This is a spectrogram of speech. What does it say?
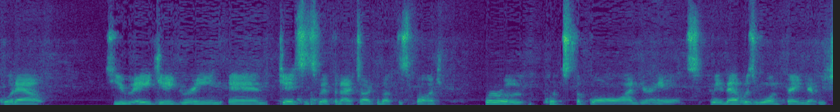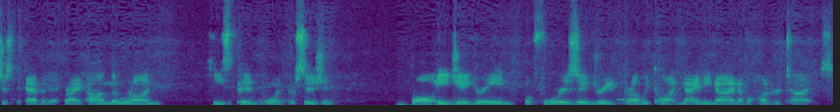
put out to AJ Green and Jason Smith and I talked about this bunch Burrow puts the ball on your hands. I mean, that was one thing that was just evident, right? On the run, he's pinpoint precision. Ball AJ Green before his injury probably caught 99 of 100 times,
